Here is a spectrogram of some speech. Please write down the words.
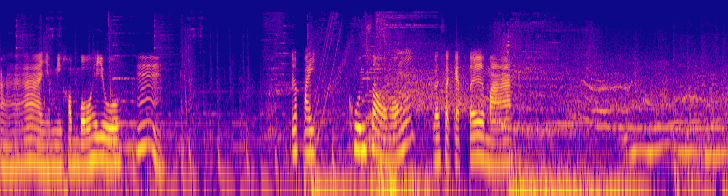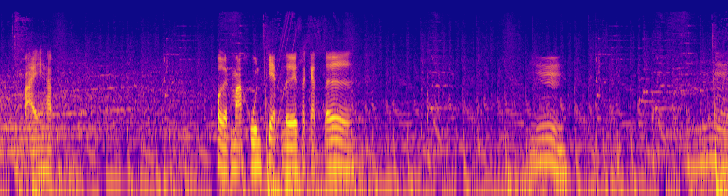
อ่า ยังมีคอมโบให้อยู่ อืม แล้วไปคูณสองแล้วสกัตเตอร์มา ไปครับ เปิดมาคูณเจ็ดเลยสกัตเตอร์ อืม อืม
